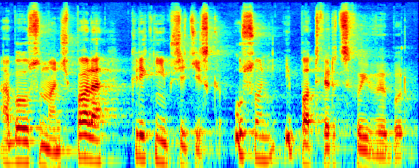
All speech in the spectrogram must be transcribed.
Aby usunąć pole, kliknij przycisk Usuń i potwierdź swój wybór.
